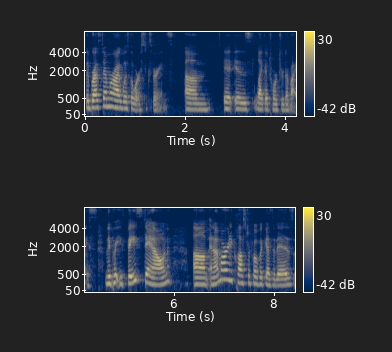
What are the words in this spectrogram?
the breast MRI was the worst experience. Um, it is like a torture device. And they put you face down, um, and I'm already claustrophobic as it is.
